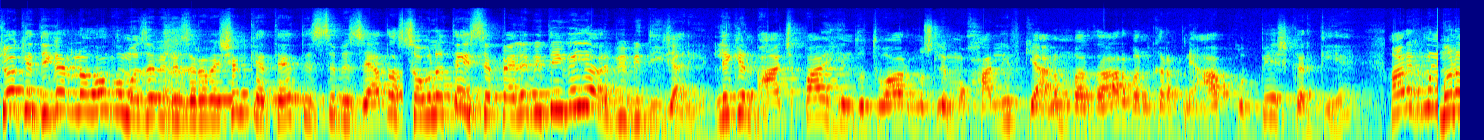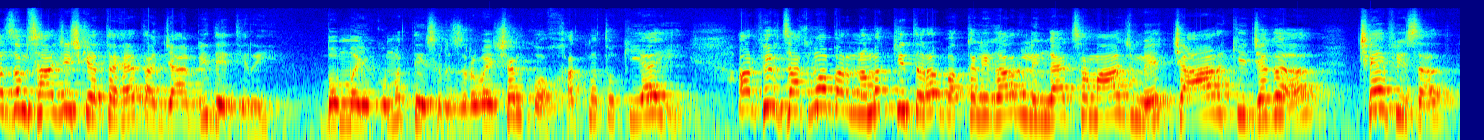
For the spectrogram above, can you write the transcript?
क्योंकि दिगर लोगों को मजहबी रिजर्वेशन के तहत इससे भी ज़्यादा सहूलतें इससे पहले भी दी गई और अभी भी दी जा रही है। लेकिन भाजपा हिंदुत्व और मुस्लिम मुखालिफ की आलमबरदार बनकर अपने आप को पेश करती है और एक मुनजम साजिश के तहत अंजाम भी देती रही है। बम्बई हुकूमत ने इस रिजर्वेशन को खत्म तो किया ही और फिर जख्मों पर नमक की तरह वक्कलीगा और लिंगायत समाज में चार की जगह छः फ़ीसद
